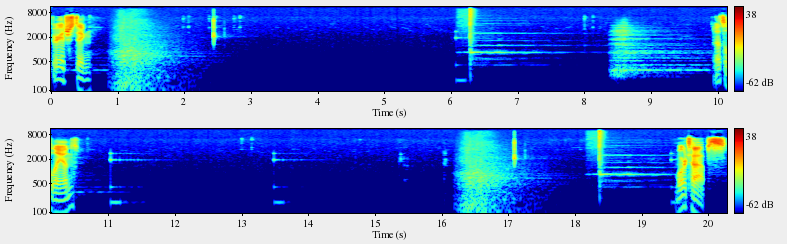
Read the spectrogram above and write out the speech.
Very interesting. That's a land. More taps.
